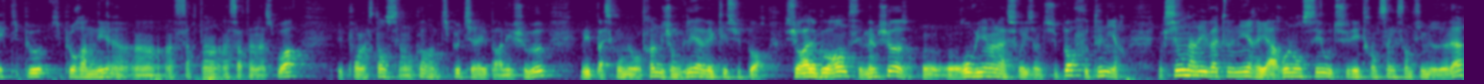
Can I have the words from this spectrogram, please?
et qui peut, qui peut ramener un, certain, un certain espoir. Mais pour l'instant, c'est encore un petit peu tiré par les cheveux, mais parce qu'on est en train de jongler avec les supports. Sur Algorand, c'est la même chose. On, revient là sur les zones support, faut tenir. Donc si on arrive à tenir et à relancer au-dessus des 35 centimes de dollars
